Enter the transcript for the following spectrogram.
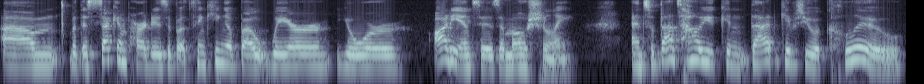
Um, but the second part is about thinking about where your audience is emotionally. And so that's how you can, that gives you a clue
